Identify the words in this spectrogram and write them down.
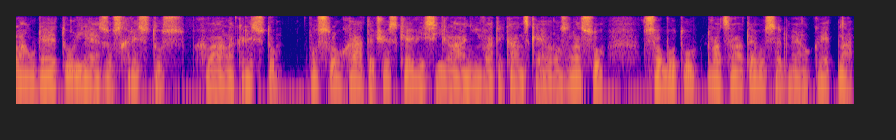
Laudetur Jezus Christus, chvála Kristu. Posloucháte české vysílání Vatikánského rozhlasu v sobotu 27. května.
